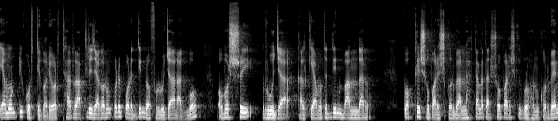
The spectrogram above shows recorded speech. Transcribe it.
এমনটি করতে পারি, অর্থাৎ রাত্রি জাগরণ করে পরের দিন নফল রোজা রাখব। অবশ্যই রোজা কালকে আমাদের দিন বান্দার পক্ষে সুপারিশ করবে, আল্লাহ তালা তার সুপারিশকে গ্রহণ করবেন।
